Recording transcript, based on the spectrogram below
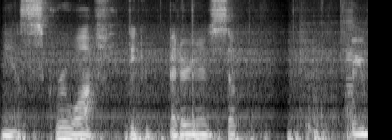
Yeah, screw off. Think you're better than yourself. Are you?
